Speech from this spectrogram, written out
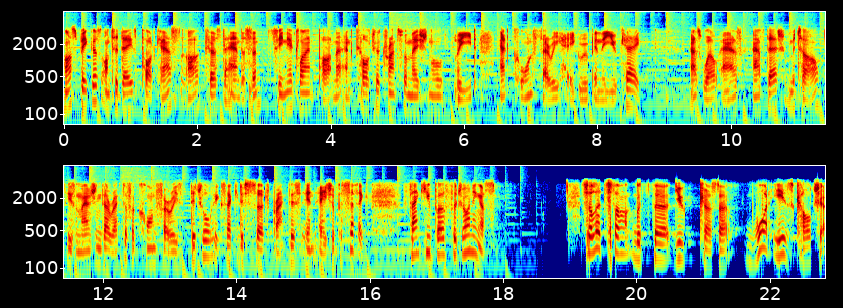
Our speakers on today's podcast are Kirsta Anderson, Senior Client Partner and Culture Transformational Lead at Korn Ferry Hay Group in the UK, as well as Avdesh Mittal. He's the Managing Director for Korn Ferry's Digital Executive Search practice in Asia Pacific. Thank you both for joining us. So let's start with uh, you, Kirsta. What is culture?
